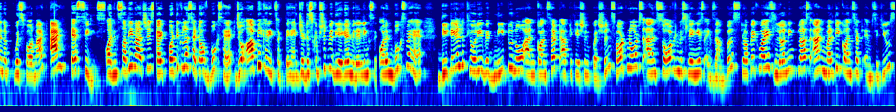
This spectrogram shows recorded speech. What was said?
in a quiz format and test series और इन सभी पैचेस का एक पर्टिकुलर सेट ऑफ़ बुक्स है, जो आप भी खरीद सकते हैं। जो डिस्क्रिप्शन में दिए गए मेरे लिंक से। और इन बुक्स में है detailed theory with need to know and concept application question short notes and solve miscellaneous examples topic wise learning plus and multi concept MCQs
